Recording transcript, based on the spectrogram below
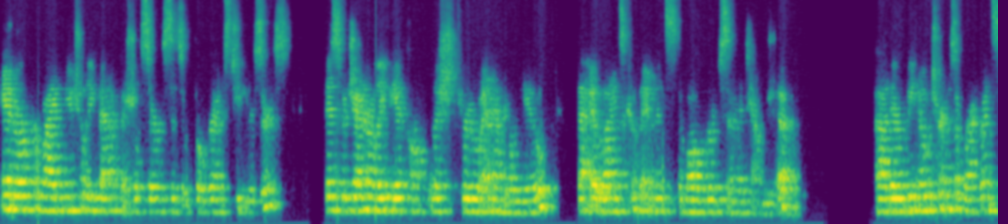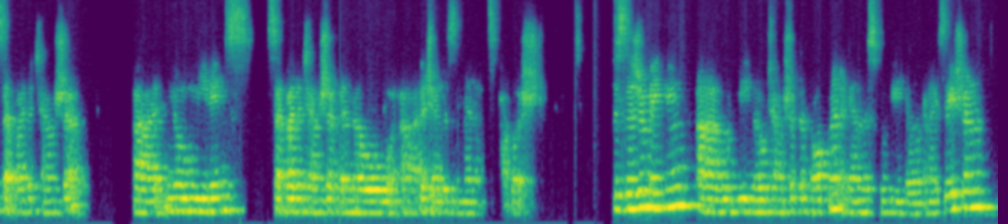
and or provide mutually beneficial services or programs to users. This would generally be accomplished through an MOU that outlines commitments of all groups in the township. Uh, there would be no terms of reference set by the township, uh, no meetings set by the township, and no uh, agendas and minutes published. Decision making uh, would be no township involvement. Again, this would be the organization,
